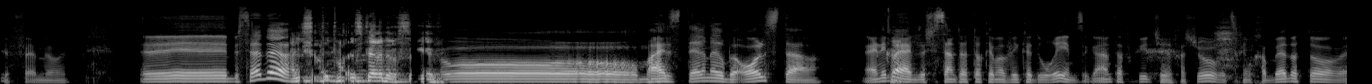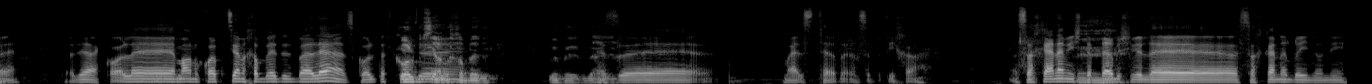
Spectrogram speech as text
יפה מאוד. אה, בסדר. אני שמתי את מיילס טרנר. או, מיילס טרנר באולסטאר. אין לי כן. בעיה עם זה ששמת אותו כמביא כדורים, זה גם תפקיד שחשוב וצריכים לכבד אותו, ואתה יודע, כל, אה, אמרנו, כל פציעה מכבדת בעליה, אז כל תפקיד... כל פציעה אה, מכבדת. זה בעיניי. אז מיילס טרנר זה בדיחה. השחקן המשתפר אה. בשביל אה, השחקן הבינוני.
